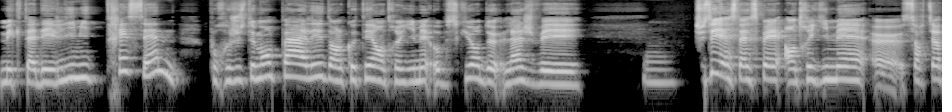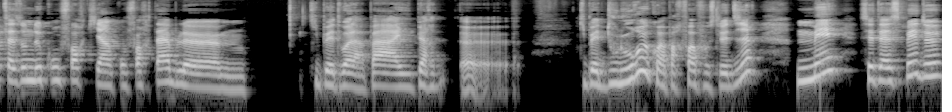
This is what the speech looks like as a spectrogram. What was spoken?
mais que tu as des limites très saines pour justement pas aller dans le côté, entre guillemets, obscur de là, je vais... Mmh. Tu sais, il y a cet aspect, entre guillemets, euh, sortir de sa zone de confort qui est inconfortable, euh, qui peut être, voilà, pas hyper... Euh, qui peut être douloureux, quoi, parfois, faut se le dire. Mais cet aspect de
